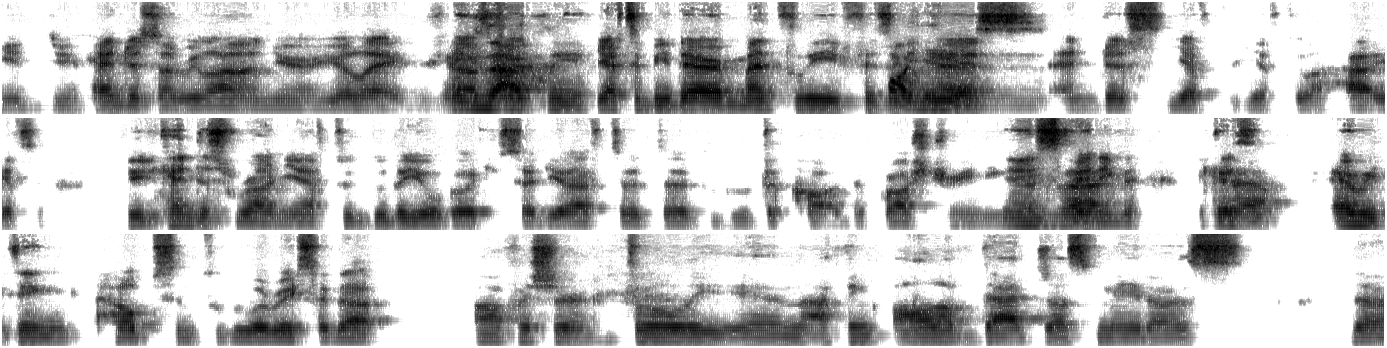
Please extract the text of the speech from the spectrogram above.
you you can't just uh, rely on your your legs. You have to- Exactly. you have to be there mentally, physically, Oh, yes. and and just you have to, you have to have, you have to you can't just run. You have to do the yoga, like you said. You have to, to do the the cross training, the spinning, because Yeah. everything helps him to do a race like that. Oh, for sure, totally. And I think all of that just made us the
